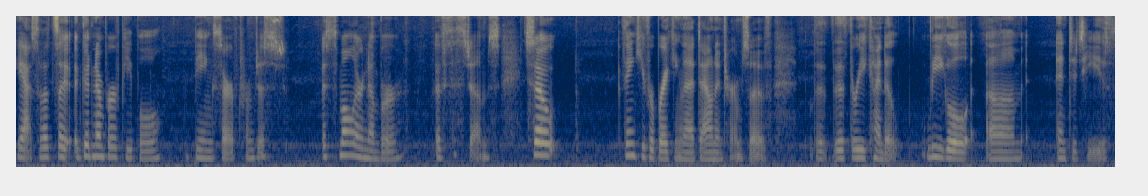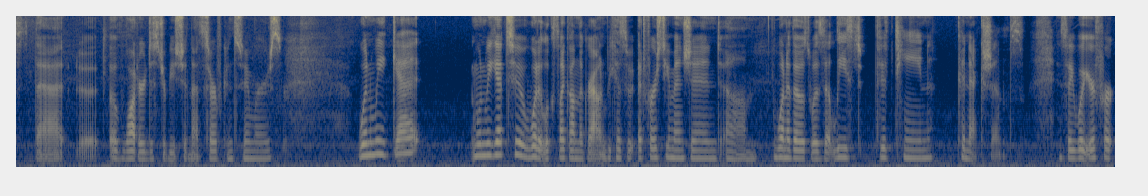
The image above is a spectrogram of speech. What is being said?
Yeah, so that's a, a good number of people being served from just a smaller number of systems. So thank you for breaking that down in terms of the, the three kind of legal um, entities that uh, of water distribution that serve consumers. When we get when we get to what it looks like on the ground, because at first you mentioned um, one of those was at least 15 connections, and so what you're for,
